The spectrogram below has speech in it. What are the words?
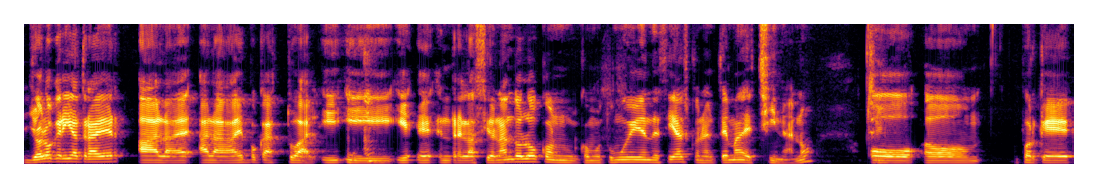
yo lo quería traer a la, época actual y, eh, en relacionándolo con, como tú muy bien decías, con el tema de China, ¿no? O, porque,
